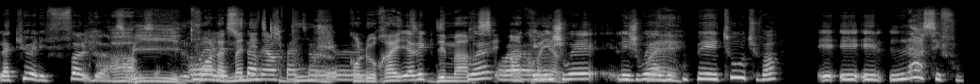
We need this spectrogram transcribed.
La queue, elle est folle de RC Ah, Racer. oui. Voir la manette qui bouge quand le ride Et avec- démarre, ouais, c'est ouais, ouais. Et incroyable. les jouets, les jouets à découper et tout, tu vois. Et, et, et là, c'est fou.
